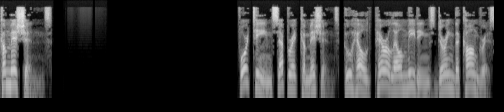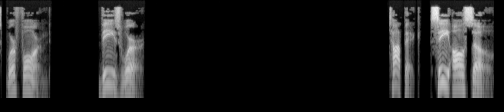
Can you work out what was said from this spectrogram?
Commissions. Fourteen separate commissions, who held parallel meetings during the Congress, were formed. These were See also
